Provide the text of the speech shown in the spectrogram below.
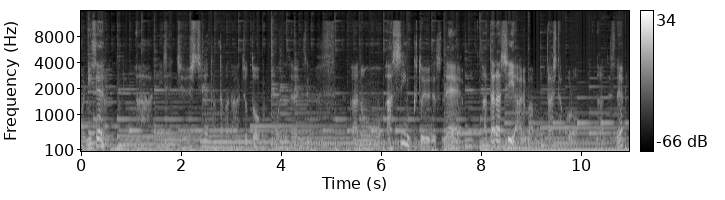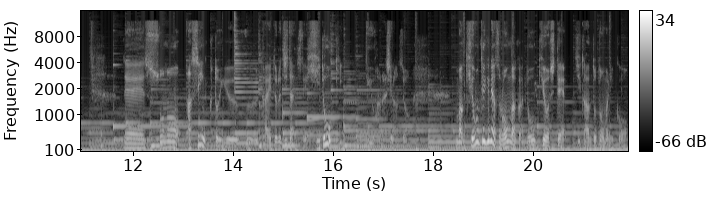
2000あ2017年だったかな、ちょっと思い出せないんですよ。あの、アシンクというですね、新しいアルバムを出した頃なんですね。で、そのアシンクというタイトル自体ですね、非同期っていう話なんですよ。まあ、基本的にはその音楽は同期をして時間とともにこ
